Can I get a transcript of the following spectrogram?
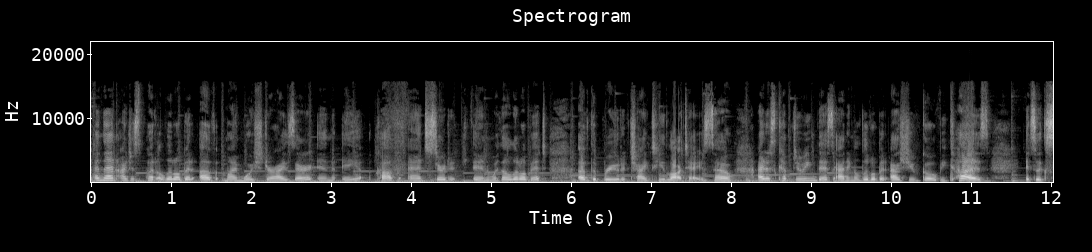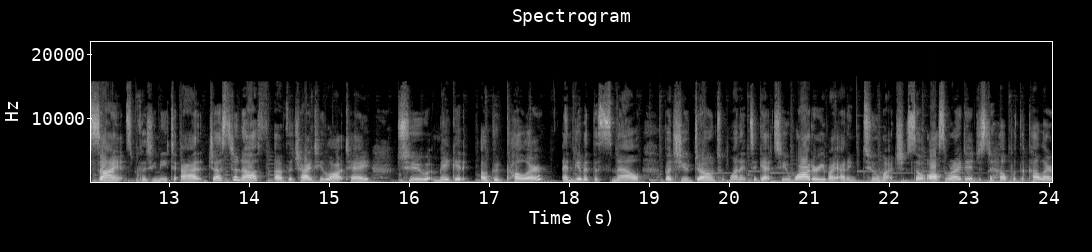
And then I just put a little bit of my moisturizer in a cup and stirred it in with a little bit of the brewed chai tea latte. So I just kept doing this, adding a little bit as you go because it's like science because you need to add just enough of the chai tea latte to make it a good color and give it the smell, but you don't want it to get too watery by adding too much. So also what I did just to help with the color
